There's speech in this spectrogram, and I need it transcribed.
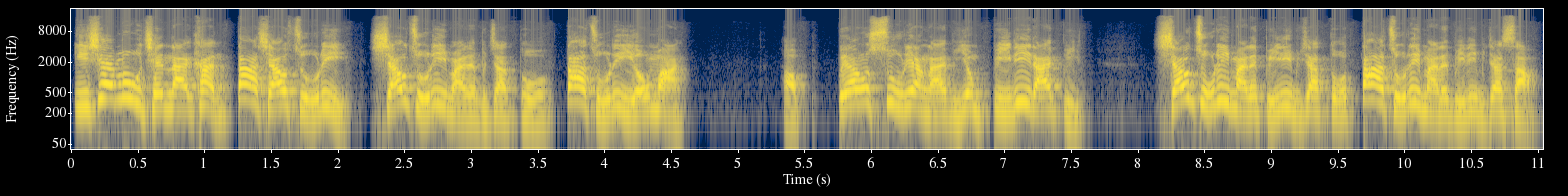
以现在目前来看，大小主力，小主力买的比较多，大主力有买。好，不要用数量来比，用比例来比。小主力买的比例比较多，大主力买的比例比较少。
